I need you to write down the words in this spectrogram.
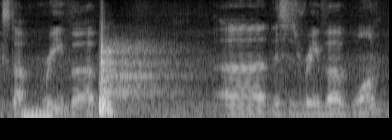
next up reverb. Uh, this is reverb 1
